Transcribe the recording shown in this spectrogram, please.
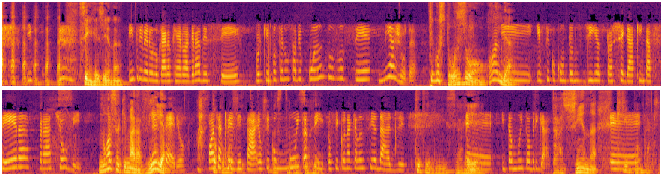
Sim, Regina. Em primeiro lugar, eu quero agradecer, porque você não sabe o quanto você me ajuda. Que gostoso! Olha! E eu fico contando os dias para chegar quinta-feira para te ouvir. Nossa, que maravilha! É sério. Pode acreditar, eu fico muito assim, eu fico naquela ansiedade. Que delícia. É, então, muito obrigada. Imagina, é, que bom estar tá aqui.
